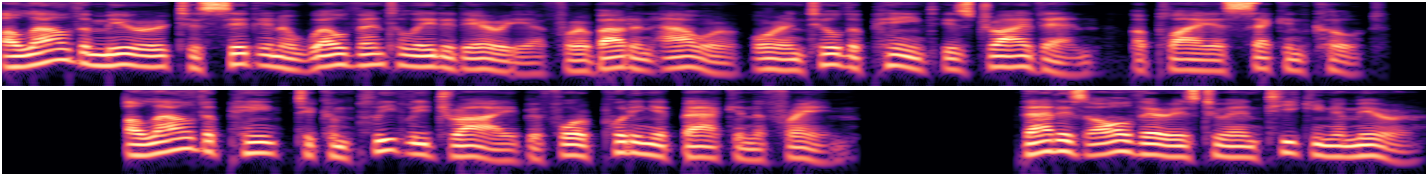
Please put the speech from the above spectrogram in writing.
Allow the mirror to sit in a well-ventilated area for about an hour or until the paint is dry then, apply a second coat. Allow the paint to completely dry before putting it back in the frame. That is all there is to antiquing a mirror.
